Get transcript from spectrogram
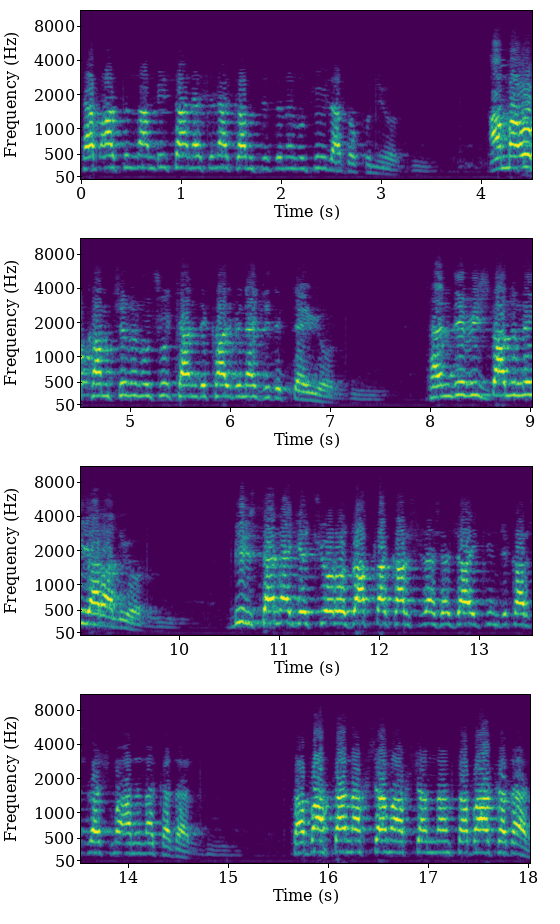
Tebasından bir tanesine kamçısının ucuyla dokunuyor. Ama o kamçının ucu kendi kalbine gidip değiyor. Kendi vicdanını yaralıyor. Bir sene geçiyor o zatla karşılaşacağı ikinci karşılaşma anına kadar. Sabahtan akşama, akşamdan sabaha kadar.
